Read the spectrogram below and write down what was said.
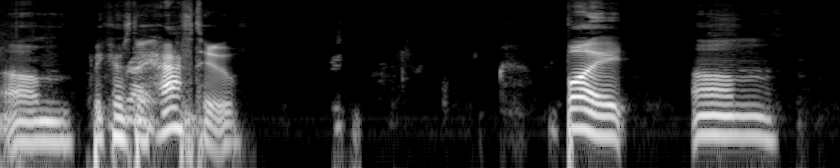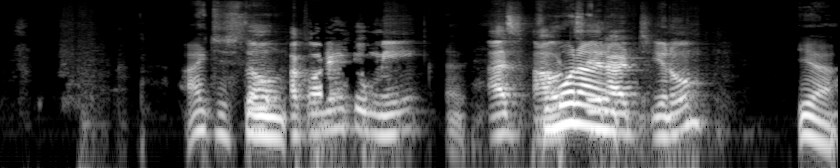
um, because they have to. But um, I just so don't. according to me uh, as i From say I, that you know yeah,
